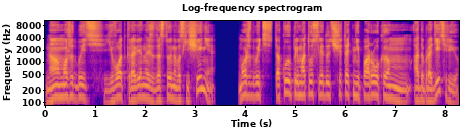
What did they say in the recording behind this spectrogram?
Но, может быть, его откровенность достойна восхищения? Может быть, такую прямоту следует считать не пороком, а добродетелью?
